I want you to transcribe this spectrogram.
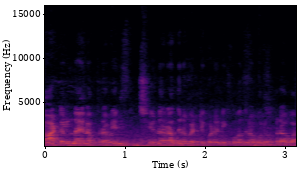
మాటలు నాయన ప్రవహించినారు ఉన్నారు అందును బట్టి కూడా నీకు వందనములు ప్రభా.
